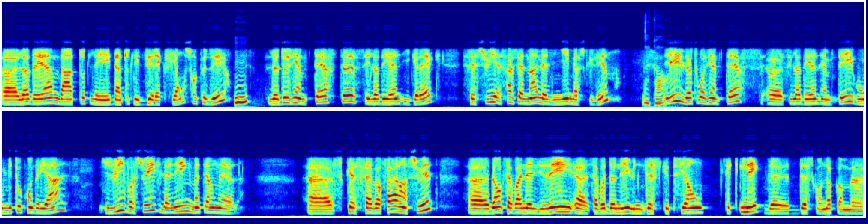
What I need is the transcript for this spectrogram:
euh, l'ADN dans toutes les dans toutes les directions, si on peut dire. Mhm. Le deuxième test, c'est l'ADN Y. Ça suit essentiellement la lignée masculine. D'accord. Et le troisième test, euh, c'est l'ADN MT ou mitochondrial, qui lui va suivre la ligne maternelle. Euh, ce que ça va faire ensuite, euh, donc ça va analyser, euh, ça va donner une description technique de, de ce qu'on a comme, euh,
